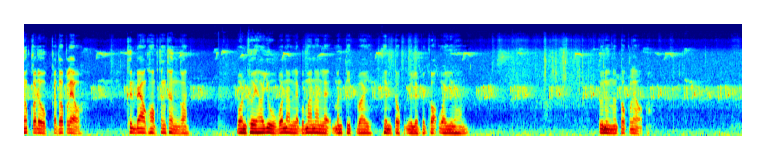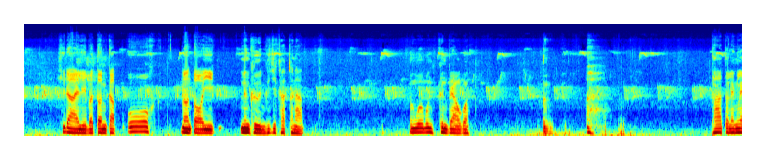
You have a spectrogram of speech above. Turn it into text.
นกกระโดกกระตกแล้ว ขึ้นไปเอาหอกถึงๆก่อนบอนเคยเฮาอยู่บอนนั่นแหละประมาณนั้นแหละมันติดไวเห็นตกอยู่เลยไปเกาะไวอยู่นั่น ตัวหนึ่งนั้นตกแล้วชิดายลีบัดตอนกลับ โอ้ นอนต่ออีกหนึ่งคืนคือจิคักขนาดเบิ่งเบิ่งเบิ่งขึ้นไปเอาก่อนถ้าตอนแร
